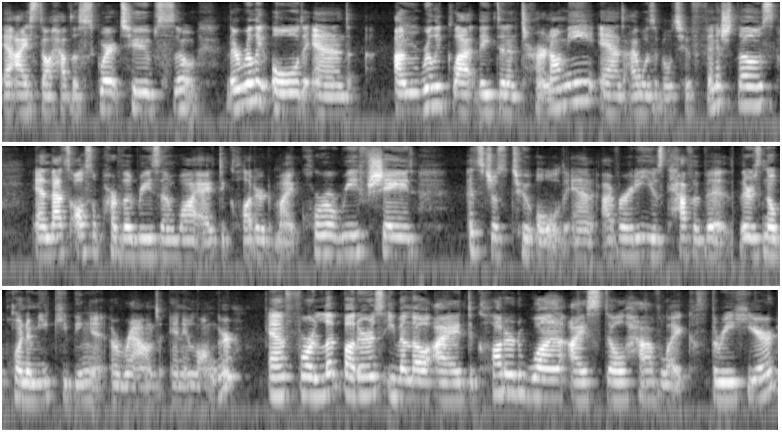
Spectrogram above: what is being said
and I still have the square tubes, so they're really old, and I'm really glad they didn't turn on me, and I was able to finish those. And that's also part of the reason why I decluttered my Coral Reef shade it's just too old and I've already used half of it. There's no point in me keeping it around any longer. And for lip butters, even though I decluttered one, I still have like three here.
